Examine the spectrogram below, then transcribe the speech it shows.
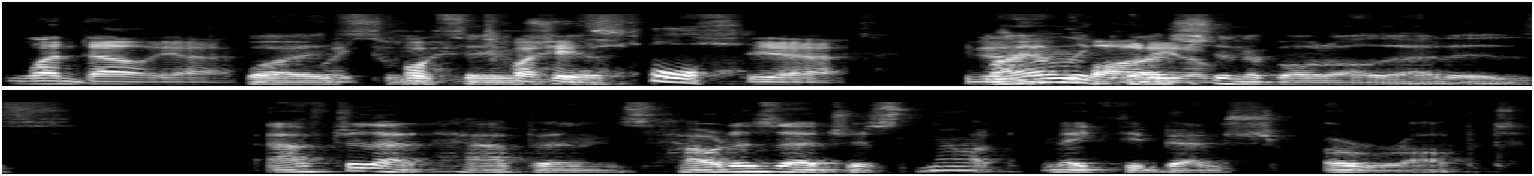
Lundell, yeah, Twice like twice, twice. Oh, Yeah. My only bodied him. question about all that is after that happens, how does that just not make the bench erupt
